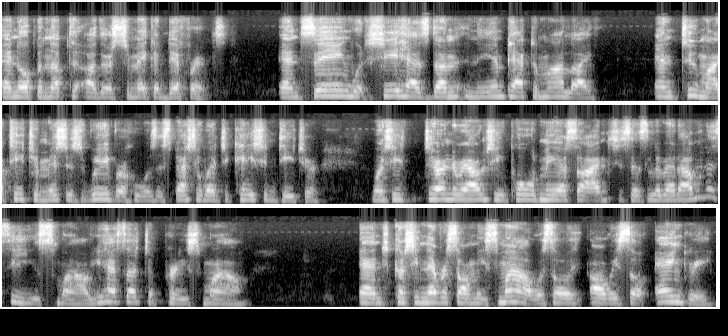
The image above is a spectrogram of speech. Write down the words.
and open up to others to make a difference. And seeing what she has done in the impact of my life. And to my teacher, Mrs. Weaver, who was a special education teacher, when she turned around, she pulled me aside and she says, Loretta, I want to see you smile. You have such a pretty smile. And because she never saw me smile, was so always so angry.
